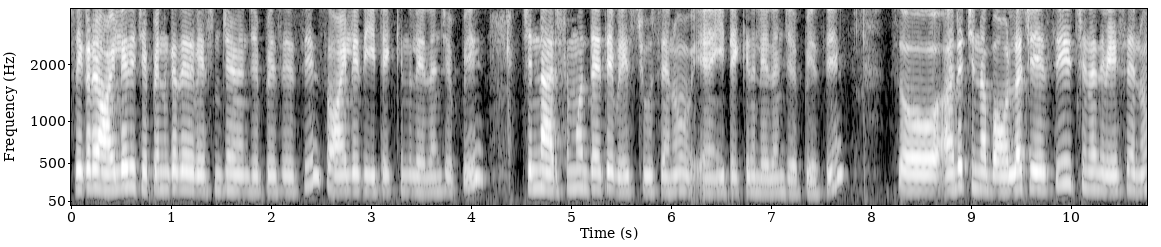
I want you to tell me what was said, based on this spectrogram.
సో ఇక్కడ ఆయిల్ అయితే చెప్పాను కదా వేసి అని చెప్పేసి సో ఆయిల్ అయితే ఈట్ లేదని చెప్పి చిన్న అరిసముద్ద అయితే వేసి చూశాను ఈటెక్కింది లేదని చెప్పేసి. సో అదే చిన్న బౌల్లో చేసి చిన్నది వేసాను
